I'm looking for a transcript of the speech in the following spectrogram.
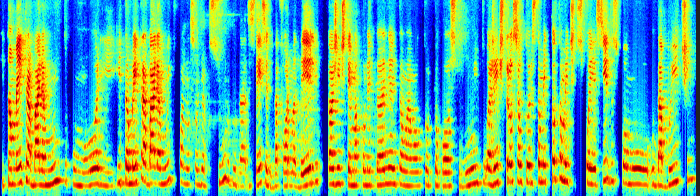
que também trabalha muito com humor e, e também trabalha muito com a noção de absurdo da existência, da forma dele. Então, a gente tem uma coletânea, então é um autor que eu gosto muito. A gente trouxe autores também totalmente desconhecidos, como o da Buitin,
